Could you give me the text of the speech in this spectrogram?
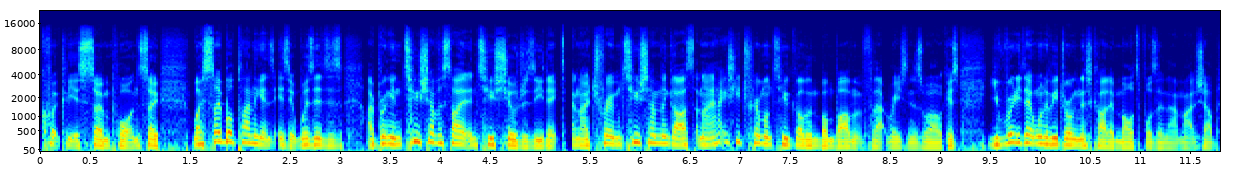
quickly is so important. So, my sideboard plan against Izzet Wizards is I bring in two Side and two Sheoldred's Edict, and I trim two Shambling Ghast, and I actually trim on two Goblin Bombardment for that reason as well, because you really don't want to be drawing this card in multiples in that matchup.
